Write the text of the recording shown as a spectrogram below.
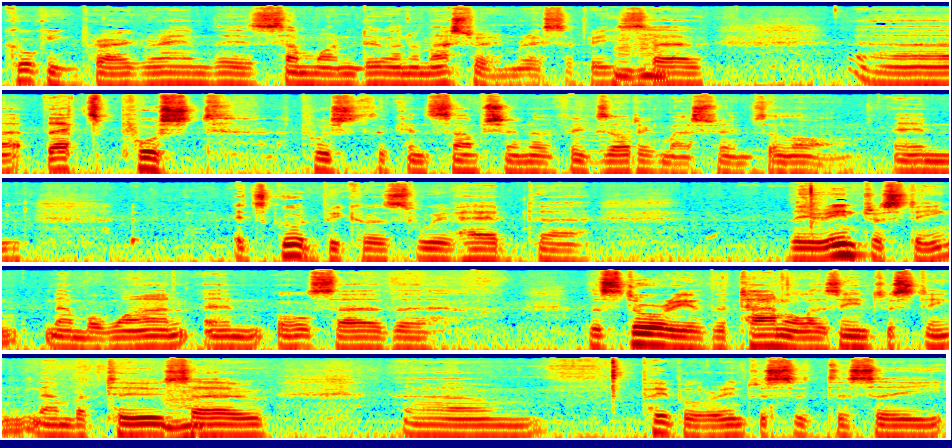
cooking program, there's someone doing a mushroom recipe. Mhm. So uh, that's pushed pushed the consumption of exotic mushrooms along, and it's good because we've had. Uh, they're interesting, number one, and also the the story of the tunnel is interesting, number 2 Mhm. So um, people are interested to see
